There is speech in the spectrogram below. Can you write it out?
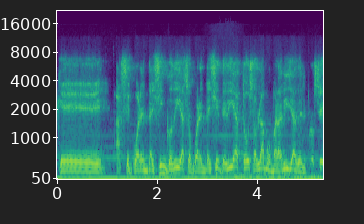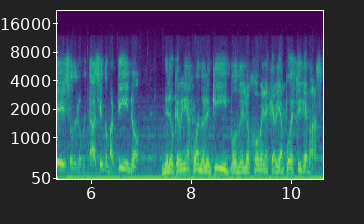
que hace 45 días o 47 días todos hablamos maravillas del proceso, de lo que estaba haciendo Martino, de lo que venía jugando el equipo, de los jóvenes que había puesto y demás.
